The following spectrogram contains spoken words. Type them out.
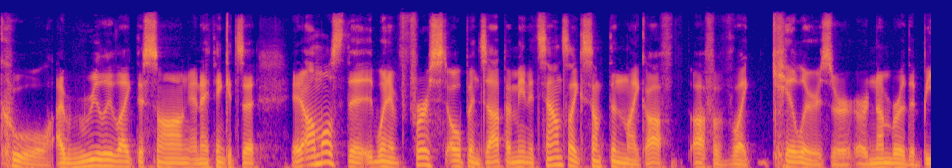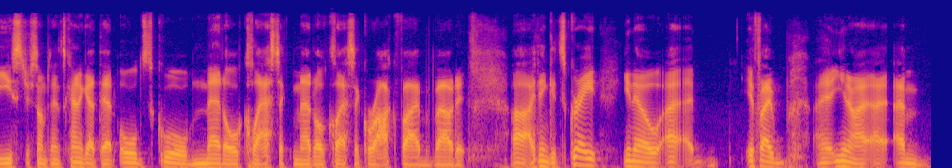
cool. I really like the song, and I think it's a it almost the when it first opens up. I mean, it sounds like something like off off of like Killers or, or Number of the Beast or something. It's kind of got that old school metal, classic metal, classic rock vibe about it. Uh, I think it's great. You know, I, if I, I you know, I, I'm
